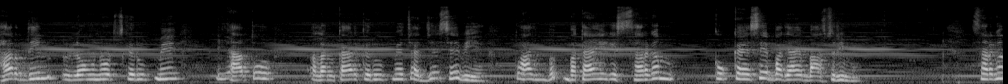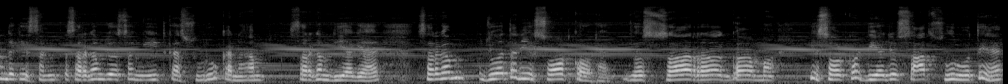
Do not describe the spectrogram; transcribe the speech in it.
हर दिन लॉन्ग नोट्स के रूप में, या तो अलंकार के रूप में चाहे जैसे भी है तो आज बताएँगे कि सरगम को कैसे बजाए बाँसुरी में। सरगम देखिए सरगम जो है, संगीत का सुरों का नाम सरगम दिया गया है। सरगम जो है ना ये शॉर्टकट है, जो स र ग म ये शॉर्टकट दिया जो सात सुर होते हैं,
